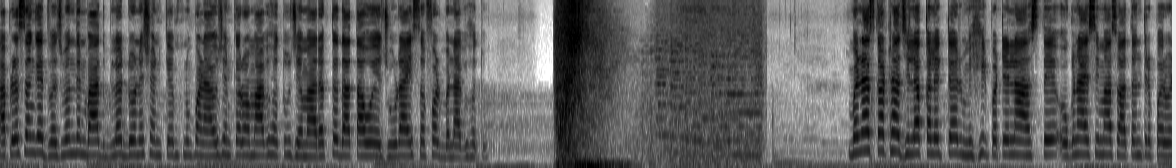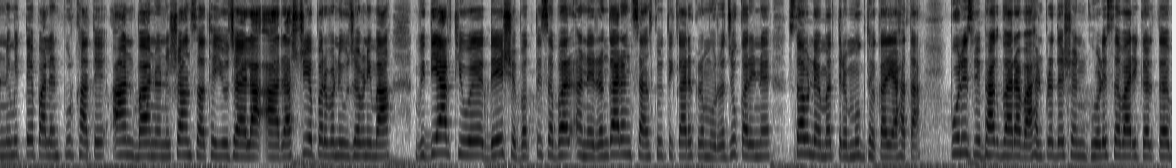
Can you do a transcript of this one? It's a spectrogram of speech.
આ પ્રસંગે ધ્વજવંદન બાદ બ્લડ ડોનેશન કેમ્પનું પણ આયોજન કરવામાં આવ્યું હતું, જેમાં રક્તદાતાઓએ જોડાઈ સફળ બનાવ્યું હતું. બનાસકાંઠા જિલ્લા કલેક્ટર મિહિર પટેલના હસ્તે ઓગણએંસીમાં સ્વાતંત્ર્ય પર્વ નિમિત્તે પાલનપુર ખાતે આન બાન અને શાન સાથે યોજાયેલા આ રાષ્ટ્રીય પર્વની ઉજવણીમાં વિદ્યાર્થીઓએ દેશભક્તિસભર અને રંગારંગ સાંસ્કૃતિક કાર્યક્રમો રજૂ કરીને સૌને મંત્રમુગ્ધ કર્યા હતા. પોલીસ વિભાગ દ્વારા વાહન પ્રદર્શન, ઘોડેસવારી કરતબ,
